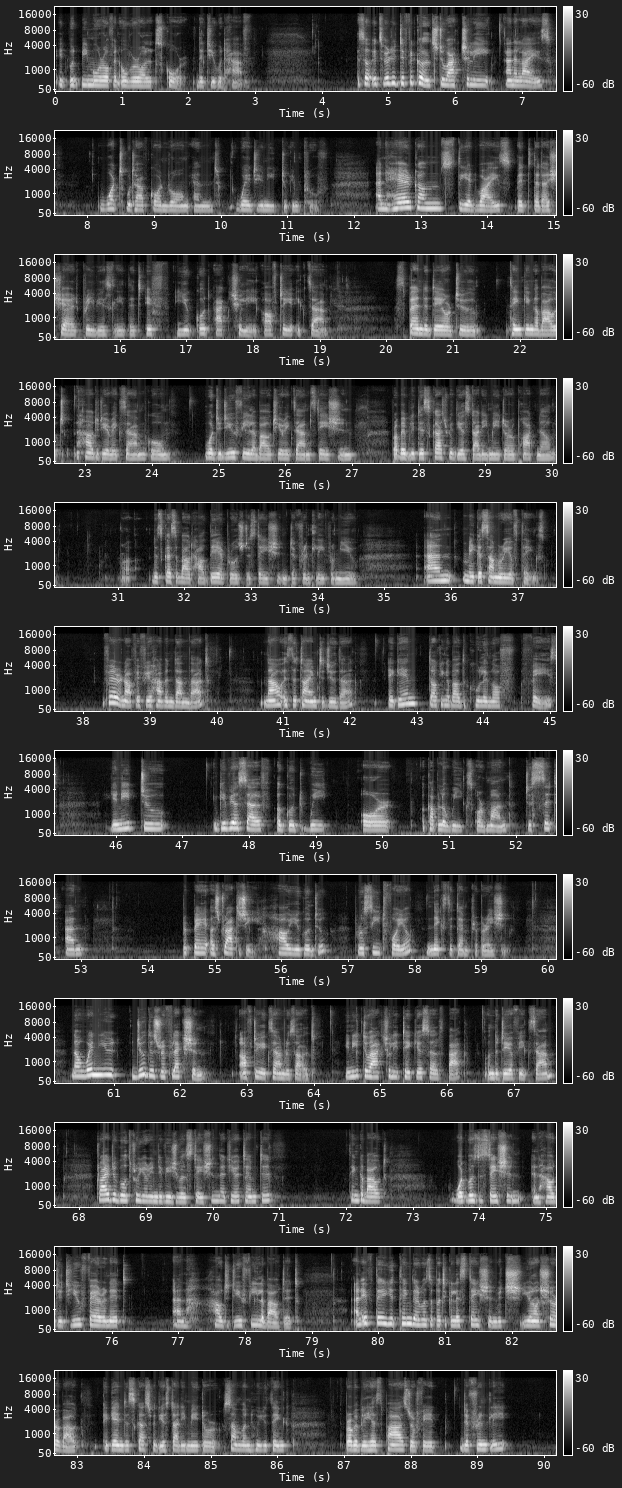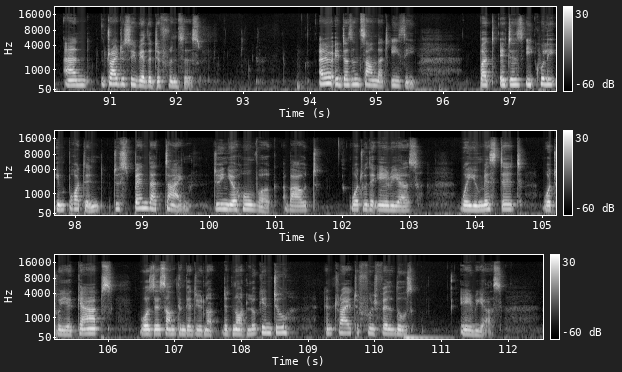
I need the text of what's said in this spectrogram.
It would be more of an overall score that you would have. So it's very difficult to actually analyze what would have gone wrong and where do you need to improve. And here comes the advice bit that I shared previously that if you could actually, after your exam, spend a day or two thinking about how did your exam go? What did you feel about your exam station? Probably discuss with your study mate or a partner. Uh, discuss about how they approached the station differently from you. And make a summary of things. Fair enough if you haven't done that. Now is the time to do that. Again talking about the cooling off phase you need to give yourself a good week or a couple of weeks or month to sit and prepare a strategy. How you're going to proceed for your next attempt preparation? Now when you do this reflection after your exam result you need to actually take yourself back on the day of the exam. Try to go through your individual station that you attempted. Think about what was the station and how did you fare in it and how did you feel about it and if they, you think there was a particular station which you're not sure about, again, discuss with your study mate or someone who you think probably has passed or fared differently and try to see where the difference is. I know it doesn't sound that easy, but it is equally important to spend that time doing your homework about what were the areas where you missed it, what were your gaps, was there something that you not, did not look into, and try to fulfill those areas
